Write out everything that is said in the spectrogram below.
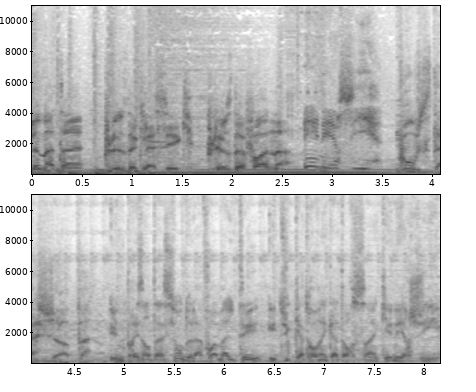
Le matin, plus de classiques, plus de fun. Énergie. Boost à Shop. Une présentation de la Voix Maltais et du 94.5 Énergie.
